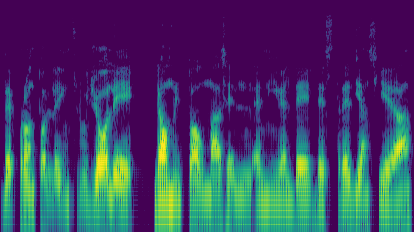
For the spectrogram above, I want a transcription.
de pronto le influyó, le, aumentó aún más el, el nivel de, de, estrés, de ansiedad.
